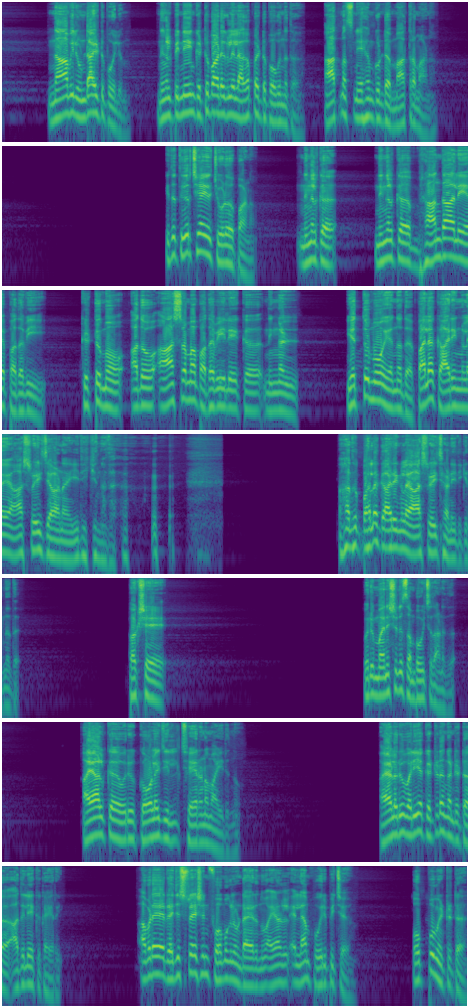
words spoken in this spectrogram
നാവിലുണ്ടായിട്ട് പോലും. നിങ്ങൾ പിന്നെയും കെട്ടുപാടുകളിൽ അകപ്പെട്ടു പോകുന്നത് ആത്മസ്നേഹം കൊണ്ട് മാത്രമാണ്. ഇത് തീർച്ചയായും ചുവടുവെപ്പാണ്. നിങ്ങൾക്ക് നിങ്ങൾക്ക് ഭ്രാന്താലയ പദവി കിട്ടുമോ അതോ ആശ്രമ പദവിയിലേക്ക് നിങ്ങൾ എത്തുമോ എന്നത് പല കാര്യങ്ങളെ ആശ്രയിച്ചാണ് ഇരിക്കുന്നത്. അത് പല കാര്യങ്ങളെ ആശ്രയിച്ചാണ് ഇരിക്കുന്നത്. പക്ഷേ ഒരു മനുഷ്യന് സംഭവിച്ചതാണിത്. അയാൾക്ക് ഒരു കോളേജിൽ ചേരണമായിരുന്നു. അയാളൊരു വലിയ കെട്ടിടം കണ്ടിട്ട് അതിലേക്ക് കയറി. അവിടെ രജിസ്ട്രേഷൻ ഫോമുകൾ ഉണ്ടായിരുന്നു അയാൾ എല്ലാം പൂരിപ്പിച്ച് ഒപ്പുമിട്ടിട്ട്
